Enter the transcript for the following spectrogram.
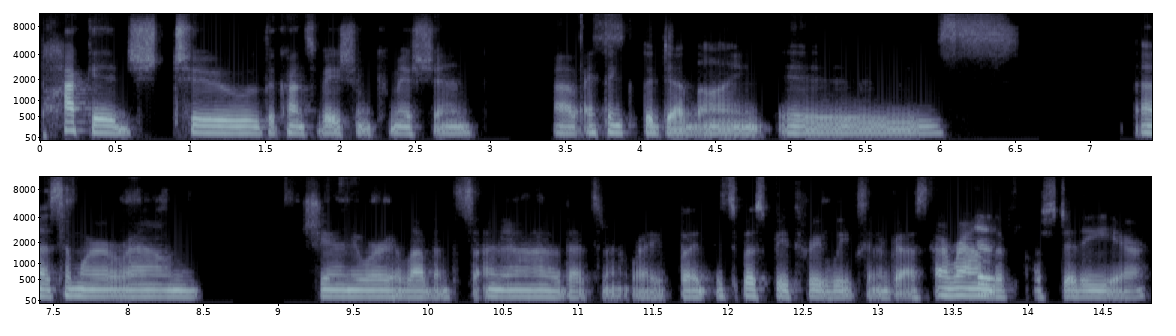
package to the Conservation Commission. Uh, I think the deadline is uh, somewhere around January eleventh. So, no, that's not right, but it's supposed to be three weeks in advance, around Yeah. the first of the year.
